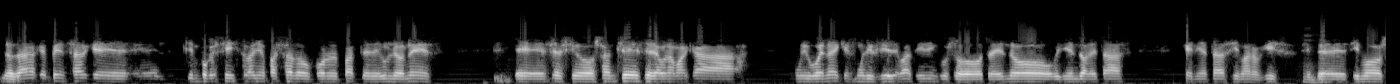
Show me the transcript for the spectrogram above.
nos da que pensar que el tiempo que se hizo el año pasado por parte de un leonés, eh, Sergio Sánchez, era una marca muy buena y que es muy difícil de batir, incluso trayendo viniendo atletas keniatas y marroquíes. Siempre decimos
